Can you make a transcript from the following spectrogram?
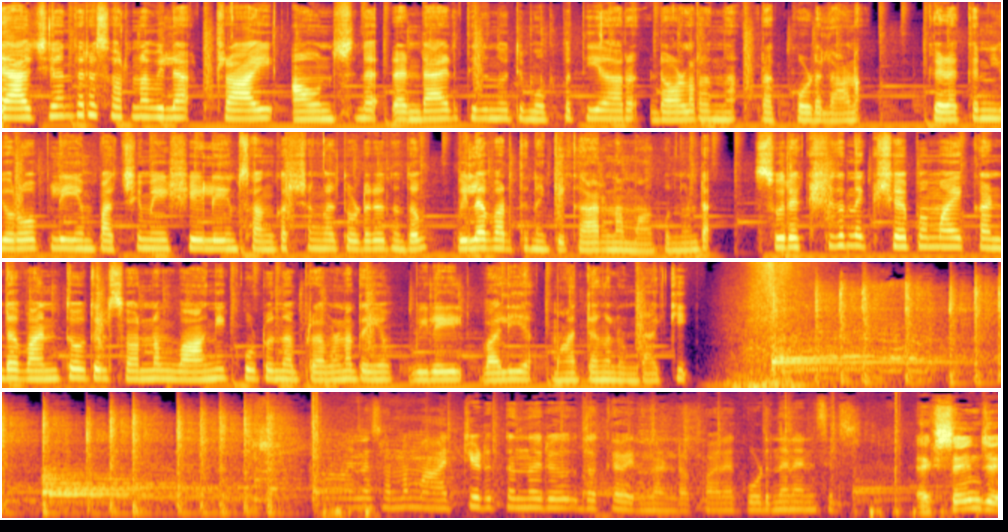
രാജ്യാന്തര സ്വർണവില ട്രായ് ഔൺസിന് രണ്ടായിരത്തി ഇരുന്നൂറ്റി മുപ്പത്തിയാറ് ഡോളർ എന്ന റെക്കോർഡിലാണ്. കിഴക്കൻ യൂറോപ്പിലെയും പശ്ചിമേഷ്യയിലെയും സംഘർഷങ്ങൾ തുടരുന്നതും വില വർധനയ്ക്ക് കാരണമാകുന്നുണ്ട്. സുരക്ഷിത നിക്ഷേപമായി കണ്ട് വൻതോതിൽ സ്വർണം വാങ്ങിക്കൂട്ടുന്ന പ്രവണതയും വിലയിൽ വലിയ മാറ്റങ്ങളുണ്ടാക്കി. സ്വർണം മാറ്റിയെടുക്കുന്ന ഒരു ഇതൊക്കെ വരുന്നുണ്ടോ. അപ്പോൾ കൂടുന്നതിനനുസരിച്ച്. എക്സ്ചേഞ്ച്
